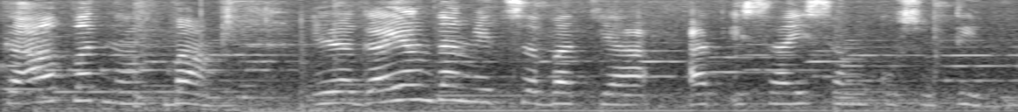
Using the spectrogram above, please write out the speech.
Ikaapat na hakbang, ilagay ang damit sa batya at isa-isang kusutin.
